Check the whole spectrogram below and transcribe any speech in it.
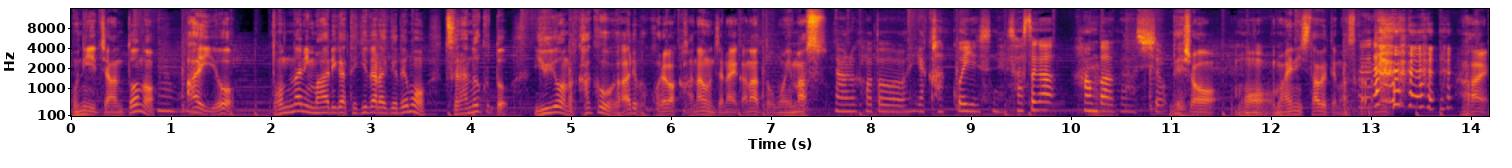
お兄ちゃんとのうん。愛をどんなに周りが敵だらけでも貫くというような覚悟があればこれは叶うんじゃないかなと思います。なるほど。いやかっこいいですね。さすがハンバーガー師匠、でしょう。もう毎日食べてますからね。はい。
